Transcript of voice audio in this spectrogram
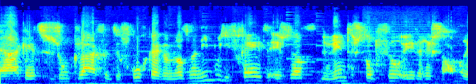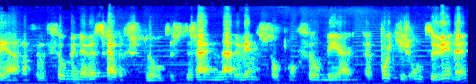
Ja, kijk, het seizoen klaar vind ik te vroeg. Kijk, wat we niet moeten vergeten is dat de winterstop veel eerder is dan andere jaren. We hebben veel minder wedstrijden gespeeld. Dus er zijn na de winterstop nog veel meer eh, potjes om te winnen.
